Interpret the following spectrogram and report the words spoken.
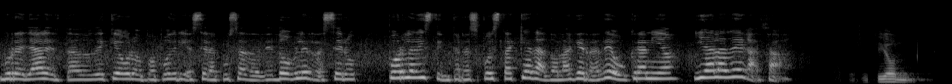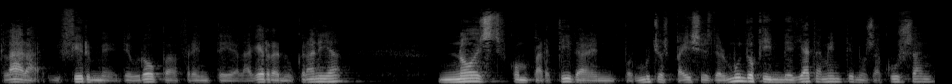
Burrell ha alertado de que Europa podría ser acusada de doble rasero por la distinta respuesta que ha dado a la guerra de Ucrania y a la de Gaza. La posición clara y firme de Europa frente a la guerra en Ucrania no es compartida por muchos países del mundo que inmediatamente nos acusan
